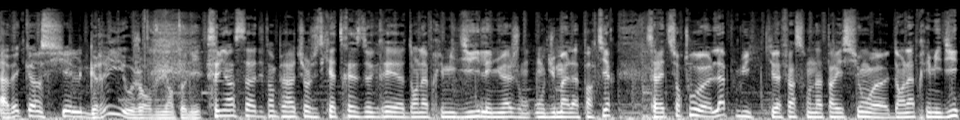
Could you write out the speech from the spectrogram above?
Avec un ciel gris aujourd'hui, Anthony. C'est bien ça, des températures jusqu'à 13 degrés dans l'après-midi. Les nuages ont, ont, du mal à partir. Ça va être surtout euh, la pluie qui va faire son apparition euh, dans l'après-midi.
